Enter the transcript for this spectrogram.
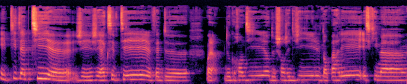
Et petit à petit, j'ai accepté le fait de voilà, de grandir, de changer de ville, d'en parler. Et ce qui m'a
